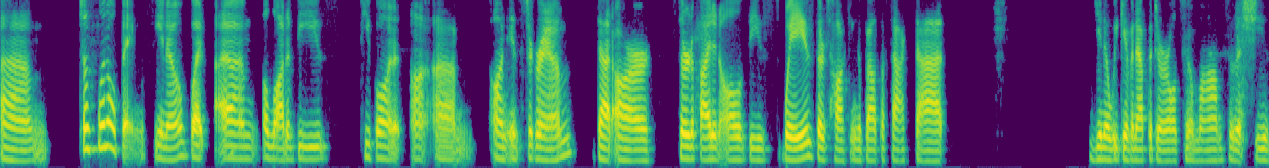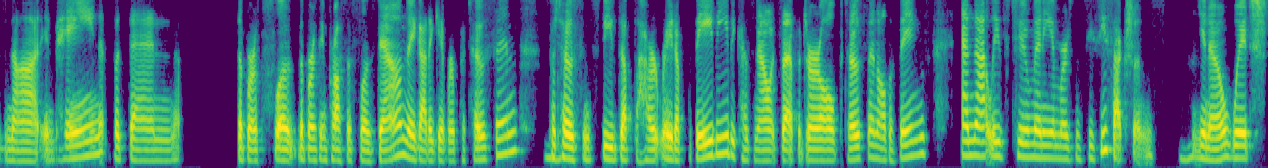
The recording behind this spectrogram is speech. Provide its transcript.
Um, just little things you know but um, a lot of these people on uh, um, on instagram that are certified in all of these ways they're talking about the fact that you know we give an epidural to a mom so that she's not in pain but then the birth slow the birthing process slows down they got to give her pitocin mm-hmm. pitocin speeds up the heart rate of the baby because now it's epidural pitocin all the things and that leads to many emergency c-sections mm-hmm. you know which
